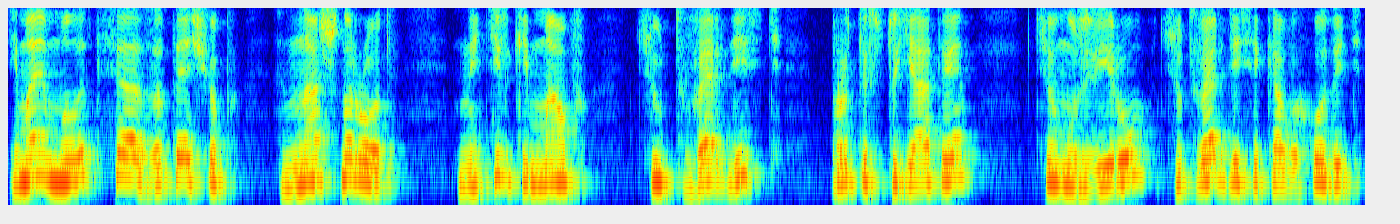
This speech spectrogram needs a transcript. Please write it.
І маємо молитися за те, щоб наш народ не тільки мав цю твердість протистояти цьому звіру, цю твердість, яка виходить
